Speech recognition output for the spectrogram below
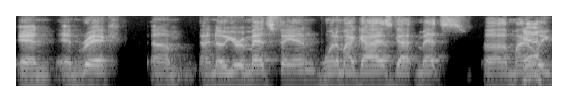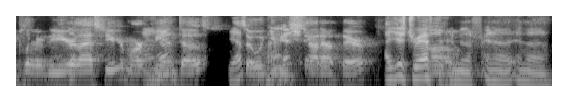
and and Rick, um, I know you're a Mets fan. One of my guys got Mets uh, minor yeah. league player of the year last year, Mark Vientos. Yep. So we'll give you a shout out there. I just drafted um, him in a, in a, in a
